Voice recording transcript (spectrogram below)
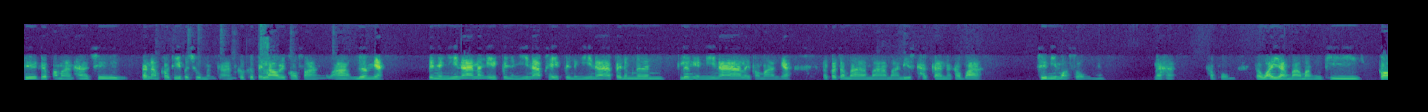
ชื่อก็ประมาณห้าชื่อ ก็นำเข้าที่ประชุมเหมือนกัน ก็คือไปเล่าให้เขาฟังว่าเรื่องเนี้ยเป็นอย่างนี้นะนางเอกเป็นอย่างนี้นะเอกเป็นอย่างนี้นะ ไปดำเนินเรื่องอย่างนี้นะ อะไรประมาณเนี้ย แล้วก็จะมามามาดิสคัสกันนะครับว่า ชื่อนี้เหมาะสมนะฮะครับผม แต่ว่าอย่างบางบางทีก็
